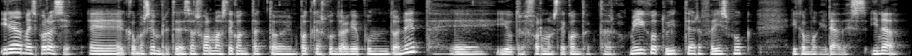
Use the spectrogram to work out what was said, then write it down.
E nada máis por hoxe. Eh, como sempre, tedes as formas de contacto en podcast.org.net eh, e outras formas de contactar comigo, Twitter, Facebook e como queirades. E nada,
